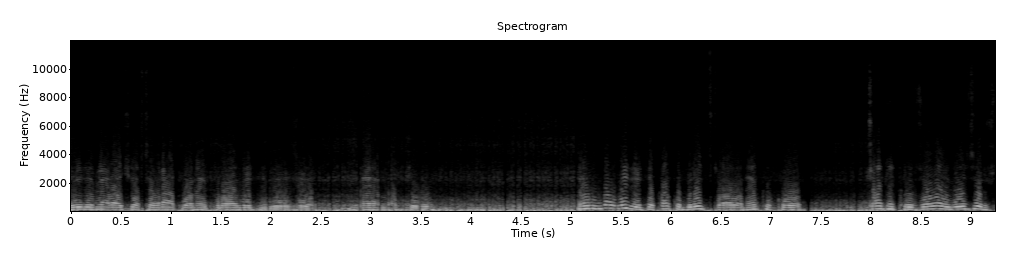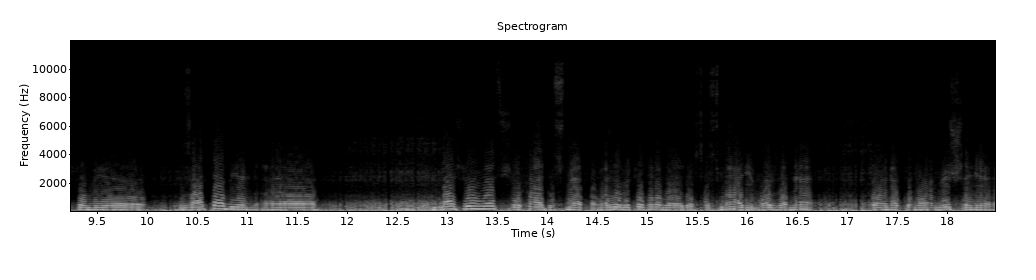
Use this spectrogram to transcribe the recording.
Vidim ja da će se vrati onaj providni vizir, nema tu. Ne znam vidite kako blicu ovo nekako, čak i kroz ovaj vizir što mi je zatamljen, uh, baš imam osjećaj kao da smeta, možda bi to trebalo da se smanji, možda ne, to je neko moje mišljenje,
